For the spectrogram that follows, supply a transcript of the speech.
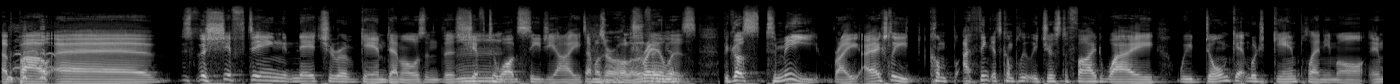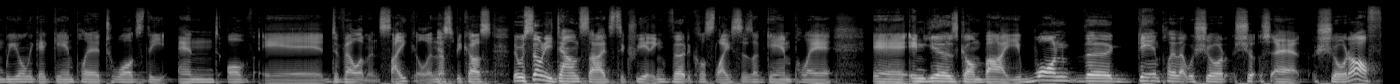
about uh, the shifting nature of game demos and the shift towards CGI Mm. Demos are other thing, yeah. trailers. Because to me, right, I actually, com- I think it's completely justified why we don't get much gameplay anymore, and we only get gameplay towards the end of a development cycle, and that's because there were so many downsides to creating vertical slices of gameplay uh, in years gone by. One, the gameplay that was showed sh- uh, showed off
